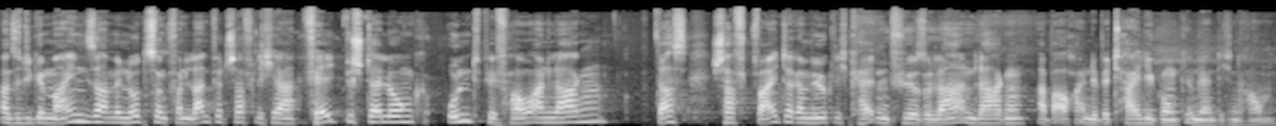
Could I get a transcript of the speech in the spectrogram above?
Also die gemeinsame Nutzung von landwirtschaftlicher Feldbestellung und PV-Anlagen das schafft weitere Möglichkeiten für Solaranlagen, aber auch eine Beteiligung im ländlichen Raum.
